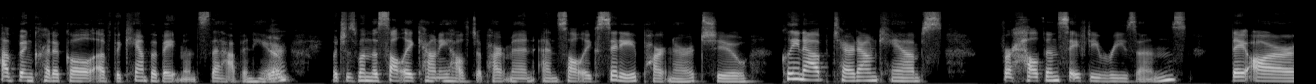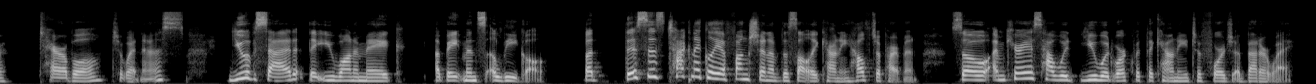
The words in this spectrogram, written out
have been critical of the camp abatements that happen here, yeah. which is when the Salt Lake County Health Department and Salt Lake City partner to clean up, tear down camps for health and safety reasons. They are terrible to witness. You have said that you want to make abatements illegal. This is technically a function of the Salt Lake County Health Department. So I'm curious how would you would work with the county to forge a better way.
